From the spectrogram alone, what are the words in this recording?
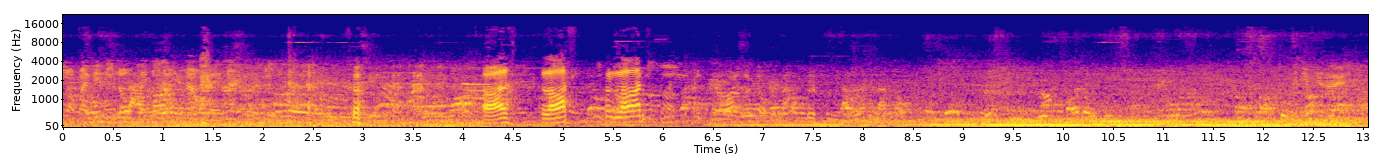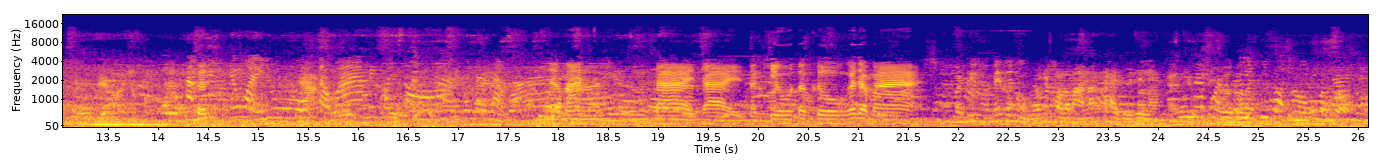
นี่ออกไปไม่มีโรคไม่มีโรคเอาเลยอ๋อร้อนมันร้อนทำยังไหวอยู่แต่ว่าไม่ค่อยซ้อมก็เลยแบบว่าจะมาใช่ใช่ตะคริวตะคริวก็จะมา มันไม่ไม่สนุกแล้วมันทรมานร่างกายตัวเองที่แม่พอที่ที่บอกน้องเขาได้เนี่ย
